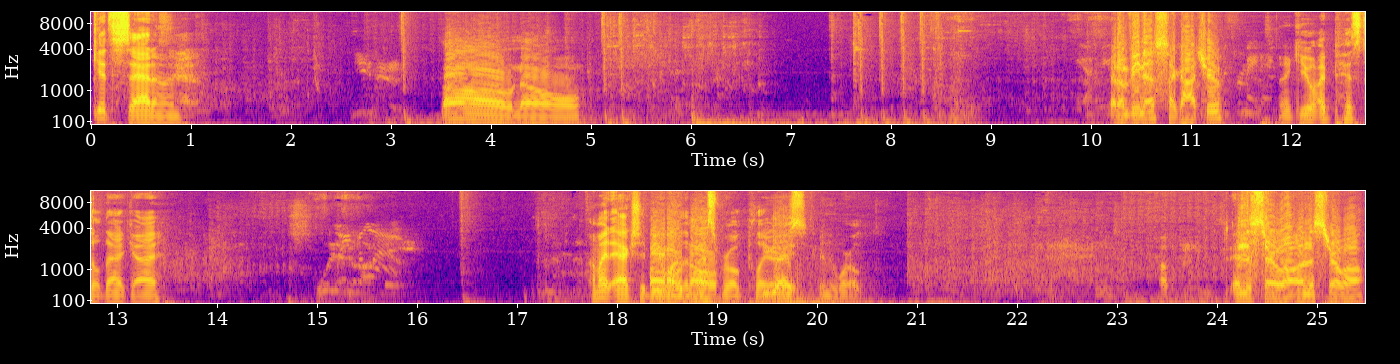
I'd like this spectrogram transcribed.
Get sat on. Oh no! Get him, Venus. I got you. Thank you. I pistoled that guy. I might actually be Oh, one of the no. best rogue players in the world. Oh, in the stairwell. In the stairwell.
